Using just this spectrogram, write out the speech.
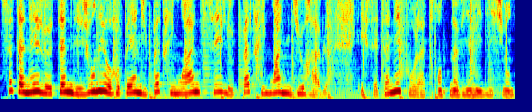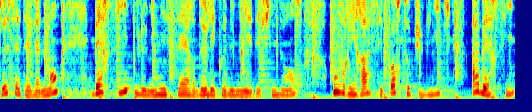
Cette année, le thème des Journées européennes du patrimoine, c'est le patrimoine durable. Et cette année, pour la 39e édition de cet événement, Bercy, le ministère de l'économie et des finances, ouvrira ses portes au public à Bercy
